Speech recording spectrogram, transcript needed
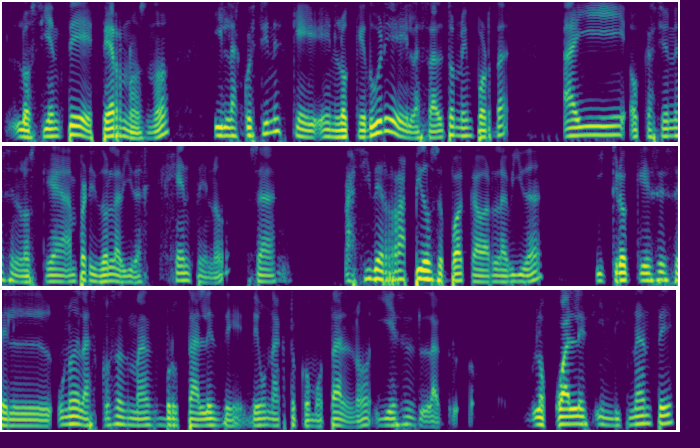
Lo siente eternos, ¿no? Y la cuestión es que en lo que dure el asalto, no importa, hay ocasiones en las que han perdido la vida gente, ¿no? O sea, así de rápido se puede acabar la vida. Y creo que ese es el, una de las cosas más brutales de, de un acto como tal, ¿no? Y ese es la, lo cual es indignante,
